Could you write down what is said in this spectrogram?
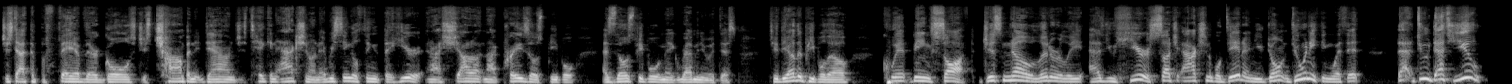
just at the buffet of their goals, just chomping it down, just taking action on every single thing that they hear. And I shout out and I praise those people as those people will make revenue with this. To the other people though, quit being soft. Just know literally as you hear such actionable data and you don't do anything with it, that dude, that's you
